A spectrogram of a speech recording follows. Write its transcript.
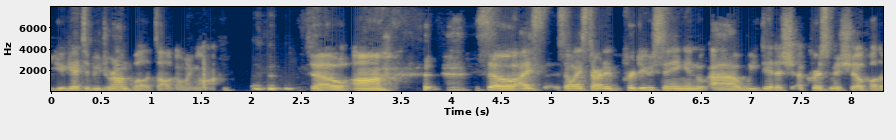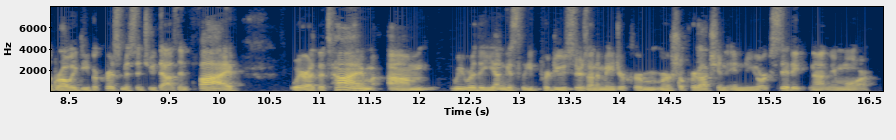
you get to be drunk while it's all going on. so, um, so I so I started producing, and uh, we did a, sh- a Christmas show called the Broadway Diva Christmas in 2005, where at the time um, we were the youngest lead producers on a major commercial production in New York City. Not anymore.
